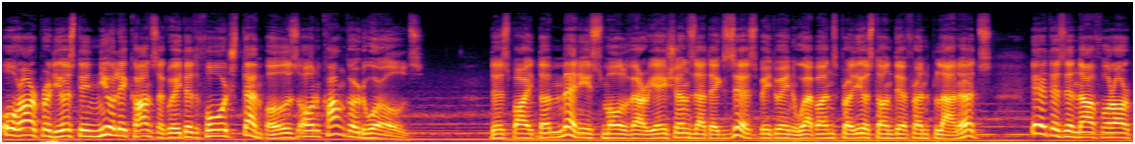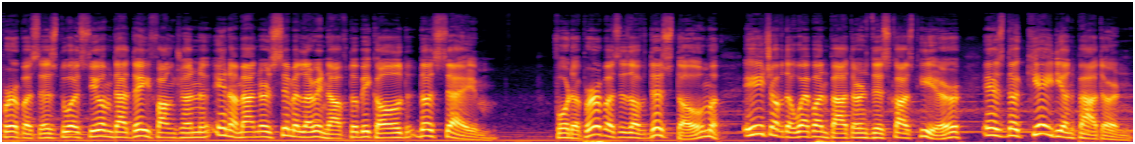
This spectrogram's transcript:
or are produced in newly consecrated Forge temples on conquered worlds. Despite the many small variations that exist between weapons produced on different planets, it is enough for our purposes to assume that they function in a manner similar enough to be called the same. For the purposes of this tome, each of the weapon patterns discussed here is the Cadian pattern,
